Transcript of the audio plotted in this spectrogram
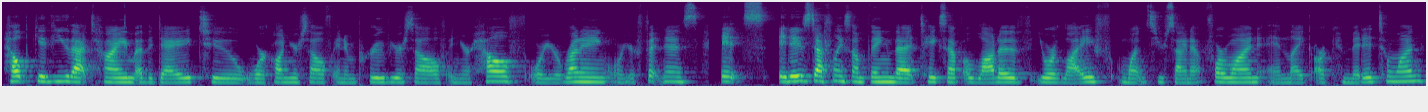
help give you that time of the day to work on yourself and improve yourself and your health or your running or your fitness it's it is definitely something that takes up a lot of your life once you sign up for one and like are committed to one.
